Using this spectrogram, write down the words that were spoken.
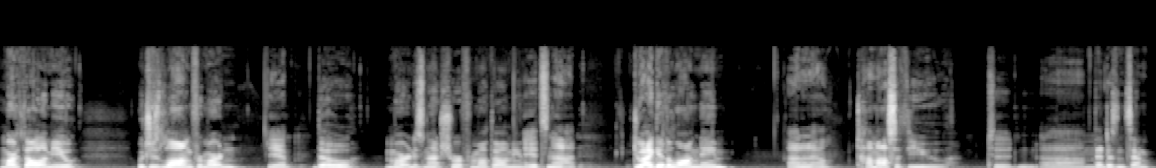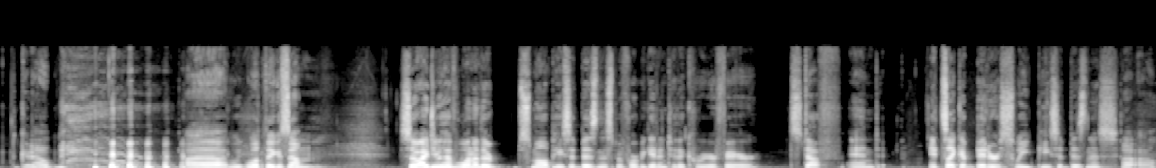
Martholomew, which is long for Martin, Yep. though Martin is not short for Bartholomew. It's not. Do I get a long name? I don't know. Thomasathu. To um, That doesn't sound good. nope. uh, we'll think of something. So I do have one other small piece of business before we get into the career fair stuff, and it's like a bittersweet piece of business. Uh oh.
